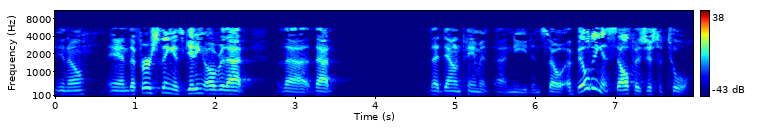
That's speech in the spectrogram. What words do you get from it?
you know. And the first thing is getting over that the, that that down payment uh, need. And so a building itself is just a tool.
